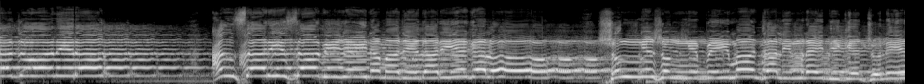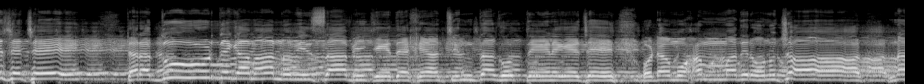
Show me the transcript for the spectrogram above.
নজওয়ানেরা আনসারি তারা দূর থেকে আমার নবী সাহাবীকে দেখে চিন্তা করতে লেগেছে। ওটা মুহাম্মাদের অনুচর, না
